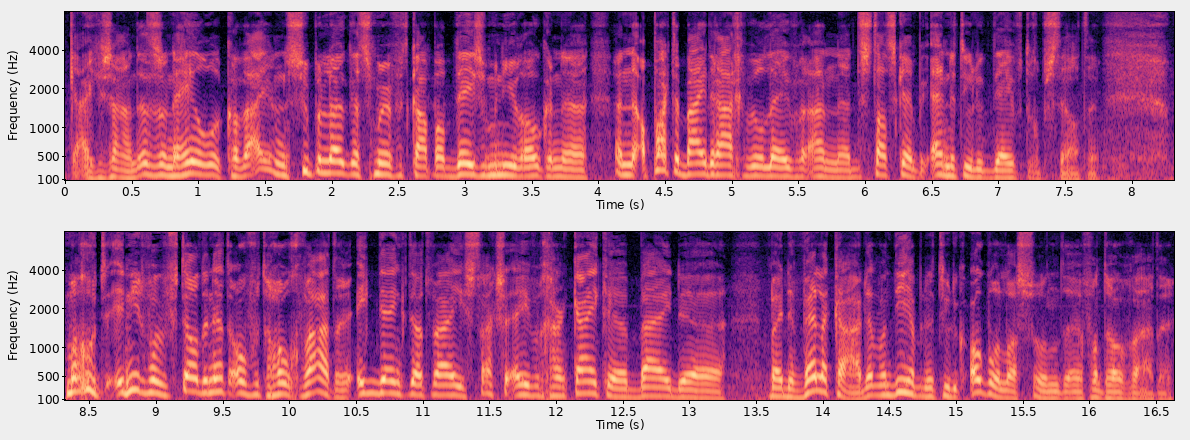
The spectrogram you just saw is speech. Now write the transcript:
Kijk eens aan, dat is een heel kawaii. En superleuk dat Smurfit Kappa op deze manier ook een, eh, een aparte bijdrage wil leveren aan eh, de stadscamping en natuurlijk Deventer op Stelten. Maar goed, in ieder geval, je vertelde net over het hoogwater. Ik denk dat wij straks even gaan kijken bij de, bij de Wellekade, want die hebben natuurlijk ook wel last van, het, eh, van het hoogwater.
